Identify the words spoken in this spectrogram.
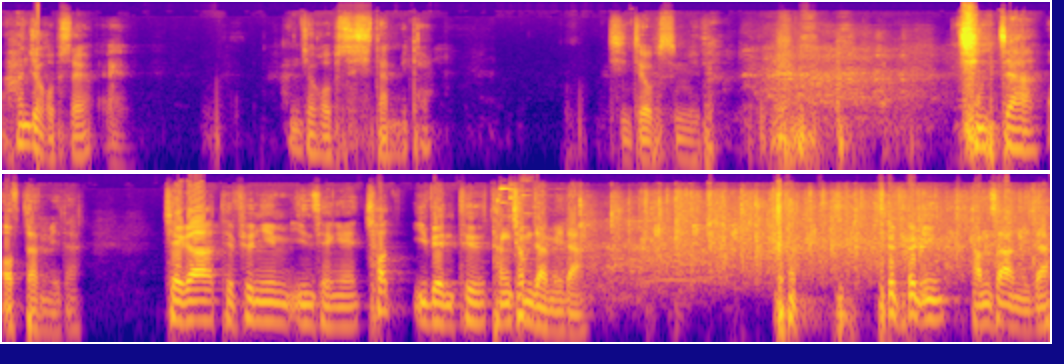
한 적 없어요? 네. 한 적 없으시답니다. 진짜 없습니다. 진짜 없답니다. 제가 대표님 인생의 첫 이벤트 당첨자입니다. 대표님, 감사합니다.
